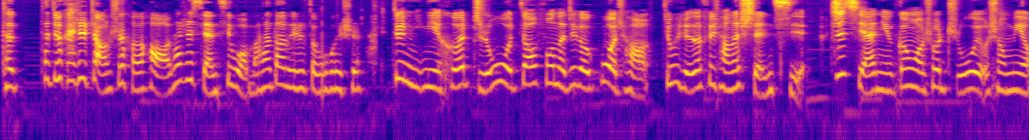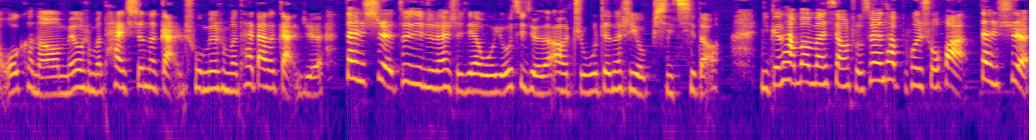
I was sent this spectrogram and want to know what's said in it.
它它就开始长势很好，它是嫌弃我吗？它到底是怎么回事？就你你和植物交锋的这个过程，就会觉得非常的神奇。之前你跟我说植物有生命，我可能没有什么太深的感触，没有什么太大的感觉。但是最近这段时间，我尤其觉得啊，植物真的是有脾气的。你跟它慢慢相处，虽然它不会说话，但是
